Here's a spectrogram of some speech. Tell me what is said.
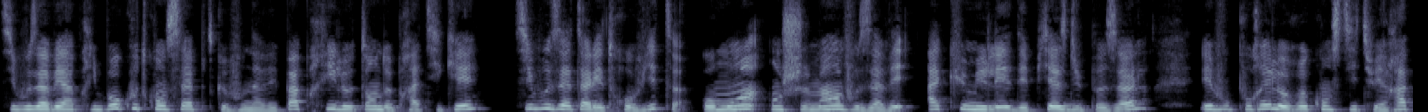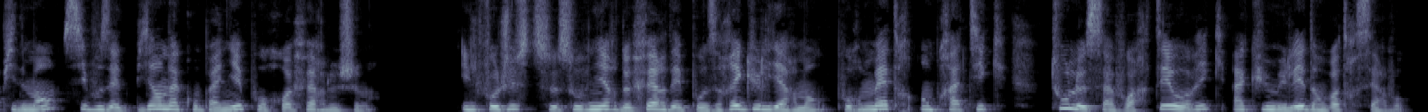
Si vous avez appris beaucoup de concepts que vous n'avez pas pris le temps de pratiquer, si vous êtes allé trop vite, au moins en chemin, vous avez accumulé des pièces du puzzle et vous pourrez le reconstituer rapidement si vous êtes bien accompagné pour refaire le chemin. Il faut juste se souvenir de faire des pauses régulièrement pour mettre en pratique tout le savoir théorique accumulé dans votre cerveau.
